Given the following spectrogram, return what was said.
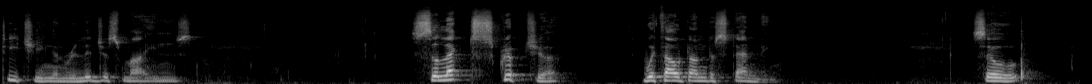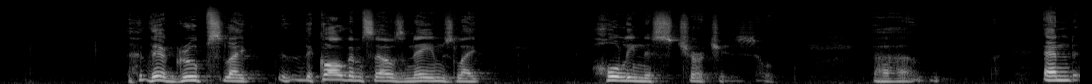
teaching and religious minds select scripture without understanding. So there are groups like, they call themselves names like holiness churches. Uh, and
